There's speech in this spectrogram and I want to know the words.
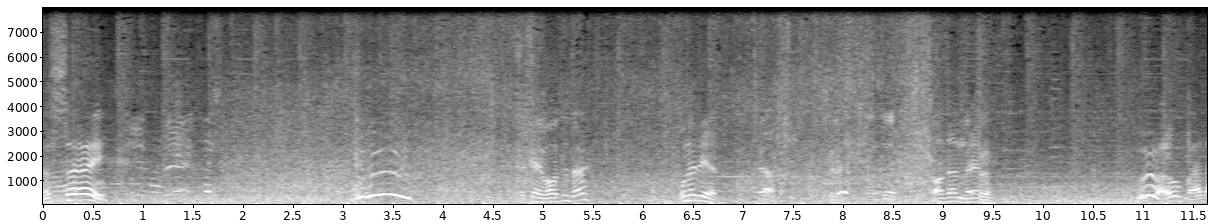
Let's see. Okay, what's da? Ohne dir? Ja. Gut. Und dann mehr. Uh, done, man.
